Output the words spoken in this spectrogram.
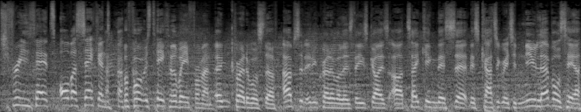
three tenths of a second before it was taken away from him. Incredible stuff, absolutely incredible as these guys are taking this uh, this category to new levels here.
